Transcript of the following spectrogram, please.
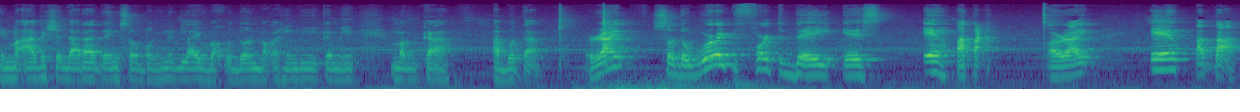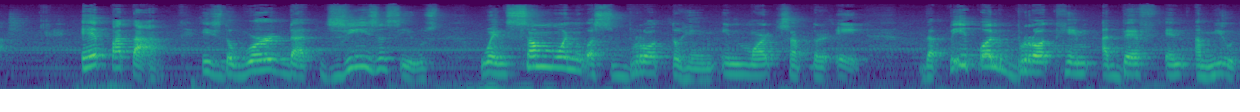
in maaga siya darating so pag nag-live ako doon baka hindi kami magkaabutan. Right? So the word for today is epata. Alright? Epata. Epata is the word that Jesus used when someone was brought to him in Mark chapter 8. The people brought him a deaf and a mute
